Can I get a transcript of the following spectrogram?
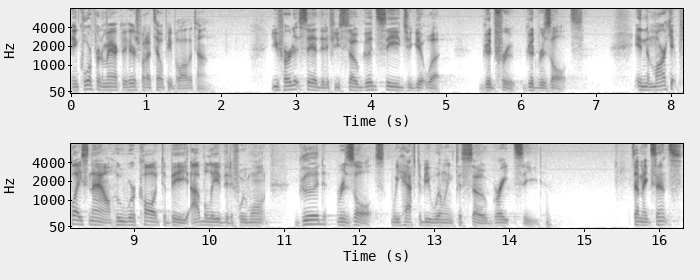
In corporate America, here's what I tell people all the time. You've heard it said that if you sow good seeds, you get what? Good fruit, good results in the marketplace now, who we're called to be, I believe that if we want good results, we have to be willing to sow great seed. Does that make sense?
